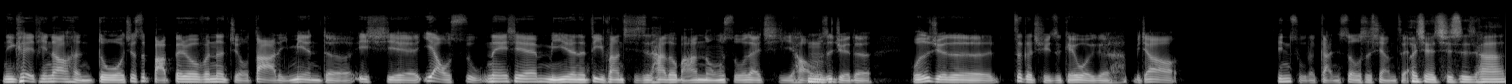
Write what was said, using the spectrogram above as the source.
你可以听到很多，就是把贝多芬的九大里面的一些要素，那一些迷人的地方，其实它都把它浓缩在七号。我是觉得，我是觉得这个曲子给我一个比较清楚的感受是像这样。而且其实它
